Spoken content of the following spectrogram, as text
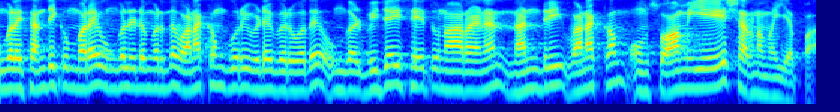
உங்களை சந்திக்கும் வரை உங்களிடமிருந்து வணக்கம் கூறி விடைபெறுவது உங்கள் விஜய் சேது நாராயணன் நன்றி வணக்கம். ஓம் சுவாமியே சரணமையப்பா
